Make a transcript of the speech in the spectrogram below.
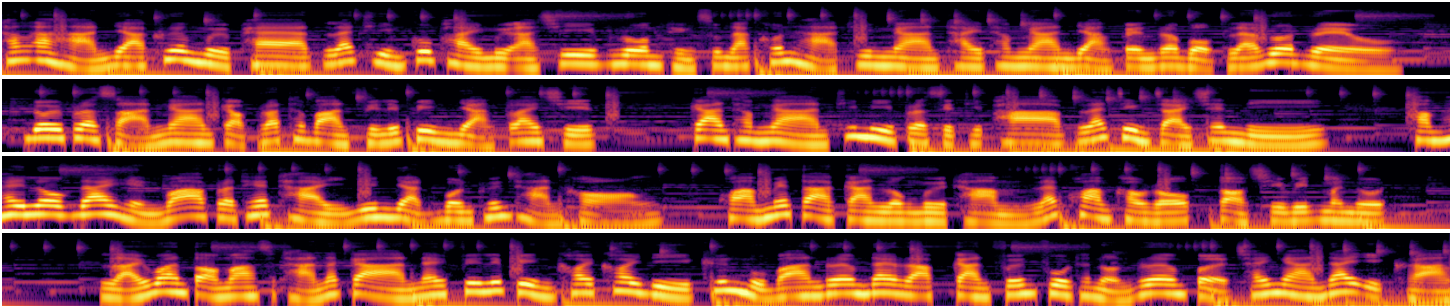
ทั้งอาหารยาเครื่องมือแพทย์และทีมกู้ภัยมืออาชีพ รวมถึงสุนัขค้นหาทีมงานไทยทำงานอย่างเป็นระบบและรวดเร็ว โดยประสานงานกับรัฐบาลฟิลิปปินส์อย่างใกล้ชิด การทำงานที่มีประสิทธิภาพและจริงใจเช่นนี้ ทำให้โลกได้เห็นว่าประเทศไทยยืนหยัดบนพื้นฐานของ ความเมตตาการลงมือทำและความเคารพต่อชีวิตมนุษย์ หลายวันต่อมาสถานการณ์ในฟิลิปปินส์ค่อยๆ ดีขึ้นหมู่บ้านเริ่มได้รับการฟื้นฟูถนนเริ่มเปิดใช้งานได้อีกครั้ง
